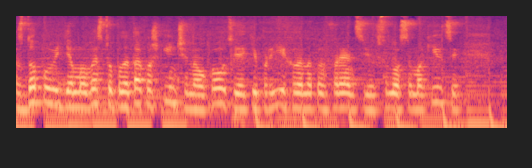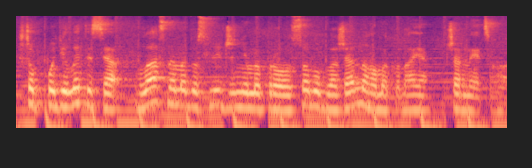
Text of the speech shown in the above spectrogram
З доповідями виступили також інші науковці, які приїхали на конференцію в село Семаківці, щоб поділитися власними дослідженнями про особу блаженного Миколая Черницького.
